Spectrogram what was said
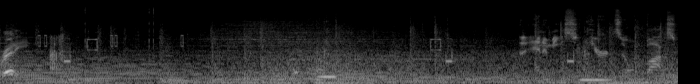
Ready. The enemy secured zone Boxer.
